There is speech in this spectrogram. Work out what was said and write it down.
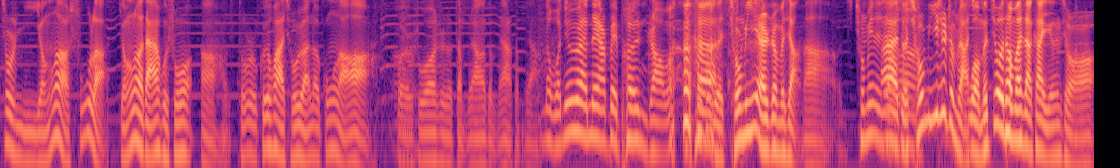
就是你赢了输了，赢了大家会说啊，都是规划球员的功劳啊，或者说是怎么样怎么样怎么样。那我宁愿那样被喷，你知道吗？对，球迷也是这么想的，球迷的哎，对，啊球迷是这么想，我们就他妈想看赢球，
